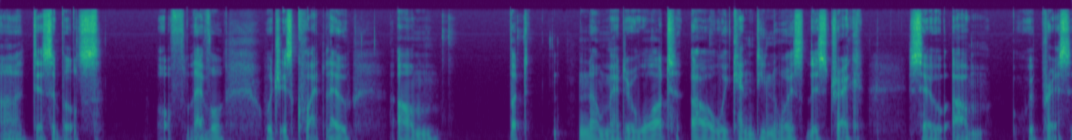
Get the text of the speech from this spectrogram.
uh, decibels of level, which is quite low. Um, but no matter what, uh, we can denoise this track. So um, we press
